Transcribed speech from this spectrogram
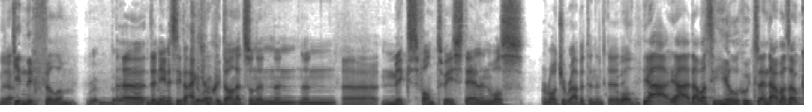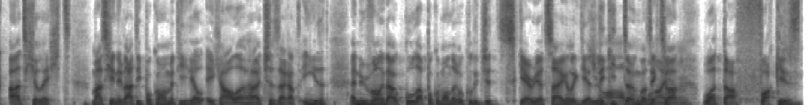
ja. kinderfilm. Eh, de enige die dat echt goed gedaan heeft, zo'n een, een, een eh, mix van twee stijlen, was Roger Rabbit in een tijd. Ja, ja, dat was heel goed. En daar was ook uitgelegd. Maar als je inderdaad die Pokémon met die heel egale huidjes daar had ingezet. En nu vond ik dat ook cool dat Pokémon er ook legit scary uitzag. Like die Ja, Licky Tongue was echt zo van... What the fuck is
